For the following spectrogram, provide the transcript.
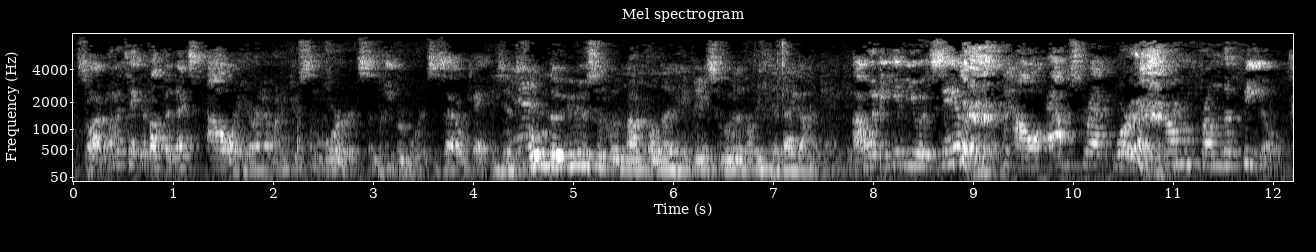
So I want to take about the next hour here and I want to do some words, some Hebrew words. Is that okay? Dus in het volgende uur zullen we een aantal Hebreeuwse woorden van dichterbij gaan bekijken. I want to give you examples of how abstract words come from the field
